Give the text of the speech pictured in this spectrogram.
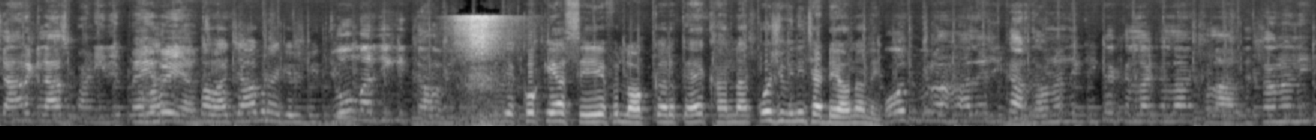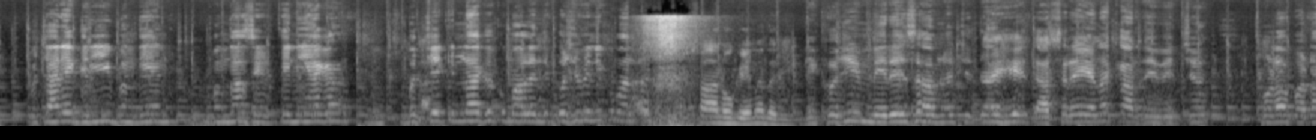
ਚਾਰ ਗਲਾਸ ਪਾਣੀ ਦੇ ਪਏ ਹੋਏ ਆ ਭਾਵਾ। ਚਾਹ ਬਣਾ ਕੇ ਵੀ ਪੀਤੀ ਜੋ ਮਰਜ਼ੀ ਕੀਤਾ ਹੋਵੇ। ਦੇਖੋ ਕਿ ਆ ਸੇਫ ਲੋਕਰ ਤਹਿ ਖਾਨਾ ਕੁਝ ਵੀ ਨਹੀਂ ਛੱਡਿਆ ਉਹਨਾਂ ਨੇ। ਬਹੁਤ ਬੁਰਾ ਹਾਲ ਹੈ ਜੀ ਘਰ ਦਾ ਉਹਨਾਂ ਨੇ ਕੀਤਾ ਕੱਲਾ ਕੱਲਾ ਖਿਲਾਰ ਦਿੱਤਾ ਉਹਨਾਂ ਨੇ। ਵਿਚਾਰੇ ਗਰੀਬ ਬੰਦੇ ਹਨ ਬੰਦਾ ਸਿਰ ਤੇ ਨਹੀਂ ਹੈਗਾ। ਬੱਚੇ ਕਿੰਨਾ ਕੁ ਕਮਾ ਲੈਂਦੇ ਕੁਝ ਵੀ ਨਹੀਂ ਕਮਾਉਂਦੇ ਨੁਕਸਾਨ ਹੋ ਗਿਆ ਇਹਨਾਂ ਦਾ ਜੀ। ਦੇਖੋ ਜੀ ਮੇਰੇ ਹਿਸਾਬ ਨਾਲ ਜਿੱਦਾਂ ਇਹ ਦੱਸ ਰਹੇ ਆ ਨਾ ਘਰ ਦੇ ਵਿੱਚ ਥੋੜਾ ਬੜਾ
